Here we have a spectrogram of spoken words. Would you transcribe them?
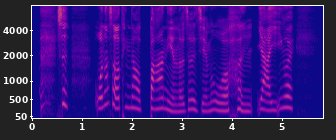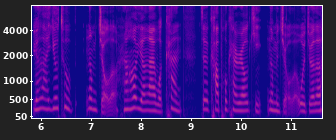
是我那时候听到八年了这个节目，我很讶异，因为原来 YouTube 那么久了，然后原来我看这个 Couple Karaoke 那么久了，我觉得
